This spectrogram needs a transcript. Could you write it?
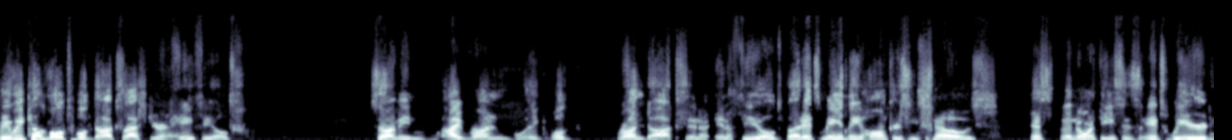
i mean we killed multiple ducks last year in a hayfield. So i mean i run like we'll run ducks in a, in a field but it's mainly honkers and snows. Just the northeast is it's weird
